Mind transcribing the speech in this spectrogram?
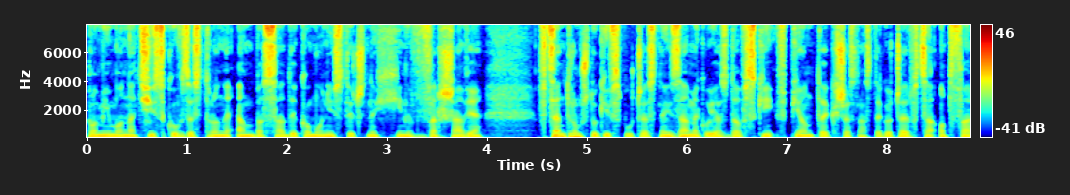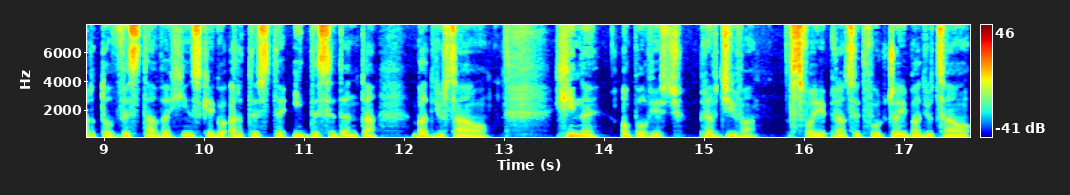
Pomimo nacisków ze strony ambasady komunistycznych Chin w Warszawie, w Centrum Sztuki Współczesnej Zamek Ujazdowski w piątek 16 czerwca otwarto wystawę chińskiego artysty i dysydenta Badiu Sao. Chiny opowieść prawdziwa. W swojej pracy twórczej Badiu Cao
